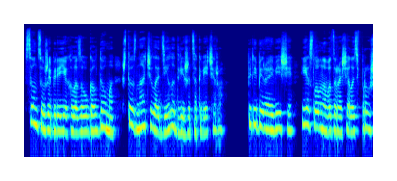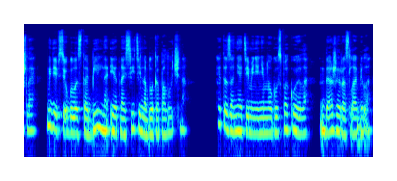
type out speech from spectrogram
Солнце уже переехало за угол дома, что значило, дело движется к вечеру. Перебирая вещи, я словно возвращалась в прошлое, где все было стабильно и относительно благополучно. Это занятие меня немного успокоило, даже расслабило,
